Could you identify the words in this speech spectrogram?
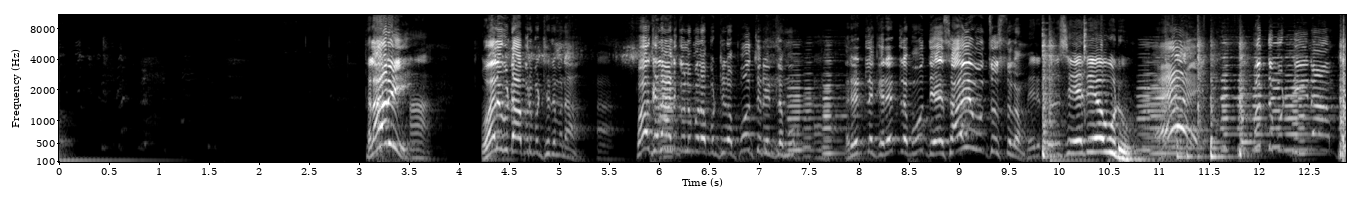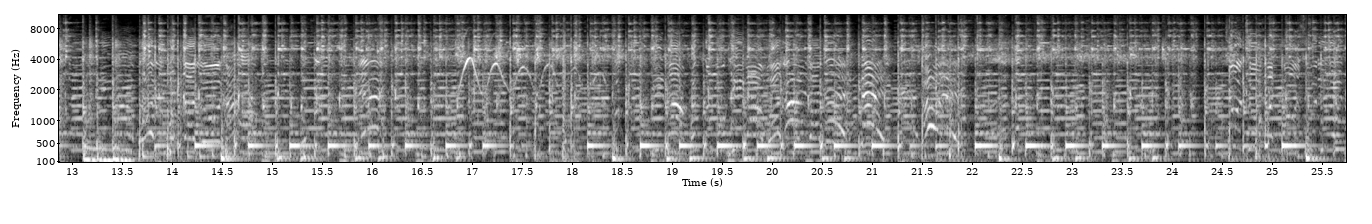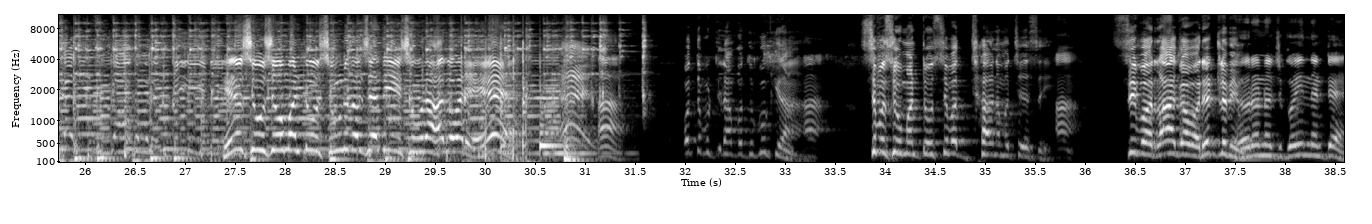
తలారి! వాలుగు డాబురు పుట్టినమన? ఆ. పోకనాడుకులమున పుట్టిన పోతు రెట్లము. రెట్లకి రెట్లము దేశాయ ఉంచుస్తున్నాం మీరు కొలిసే దేవుడు. ఏయ్! పొద్దు పుట్టిన శివ శివమంటూ శివుడు కలిసేది శివుడు ఆగవరే. పొద్దు పుట్టిన పొద్దు కూకిన. శివ శివమంటూ శివ ధ్యానము చేసి. శివ రాఘవ రెడ్లు ఎవరైనా వచ్చి పోయిందంటే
